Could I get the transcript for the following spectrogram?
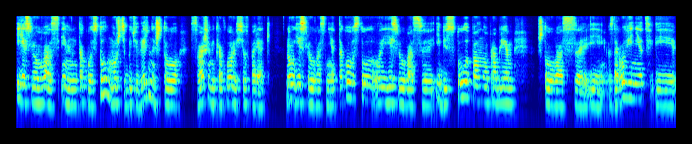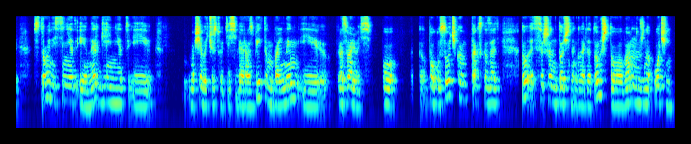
И если у вас именно такой стул, можете быть уверены, что с вашей микрофлорой все в порядке. Но если у вас нет такого стула, если у вас э, и без стула полно проблем, что у вас э, и здоровья нет, и стройности нет, и энергии нет, и вообще вы чувствуете себя разбитым, больным и разваливаетесь по по кусочкам, так сказать. Но это совершенно точно говорит о том, что вам нужно очень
